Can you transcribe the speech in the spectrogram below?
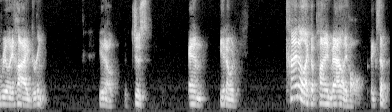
really high green. You know, just, and, you know, kind of like a Pine Valley hole, except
